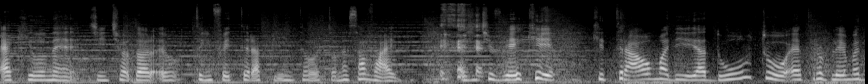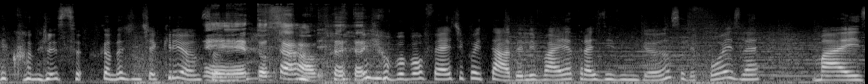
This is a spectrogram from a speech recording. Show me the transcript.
é aquilo, né? Gente, eu adoro. Eu tenho feito terapia, então eu tô nessa vibe. A gente vê que, que trauma de adulto é problema de quando, eles, quando a gente é criança. né? É, total. E o Boba Fett, coitado, ele vai atrás de vingança depois, né? Mas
